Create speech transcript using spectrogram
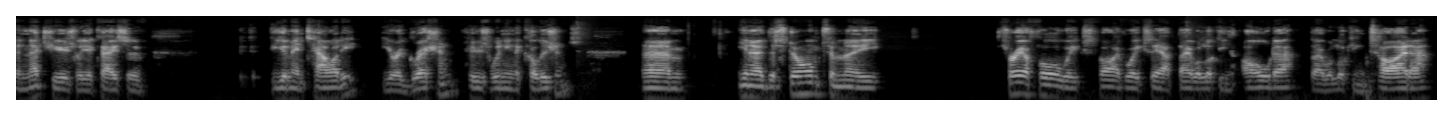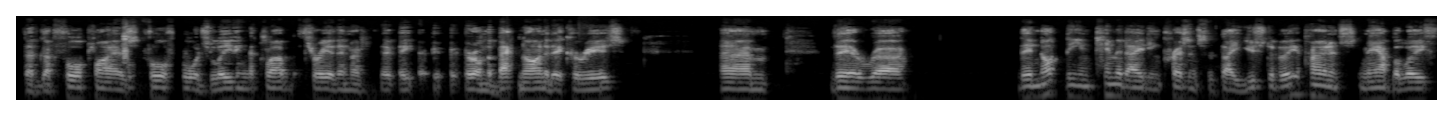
and that's usually a case of your mentality, your aggression, who's winning the collisions. Um, you know, the Storm to me, three or four weeks, five weeks out, they were looking older. They were looking tighter. They've got four players, four forwards leaving the club. Three of them are, are on the back nine of their careers. Um, they're uh, they're not the intimidating presence that they used to be. Opponents now believe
